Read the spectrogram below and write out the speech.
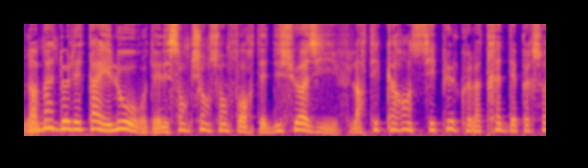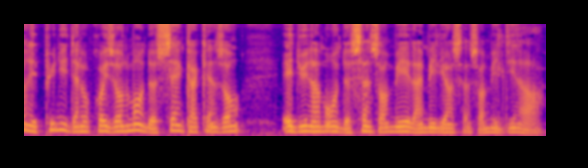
La main de l'État est lourde et les sanctions sont fortes et dissuasives. L'article 40 stipule que la traite des personnes est punie d'un emprisonnement de 5 à 15 ans et d'une amende de 500 000 à 1 500 000 dinars.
